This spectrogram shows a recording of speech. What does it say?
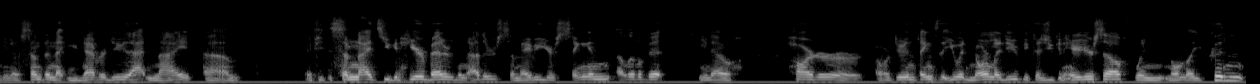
you know, something that you never do that night. Um, if you, some nights you can hear better than others, so maybe you're singing a little bit, you know, harder or or doing things that you wouldn't normally do because you can hear yourself when normally you couldn't.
